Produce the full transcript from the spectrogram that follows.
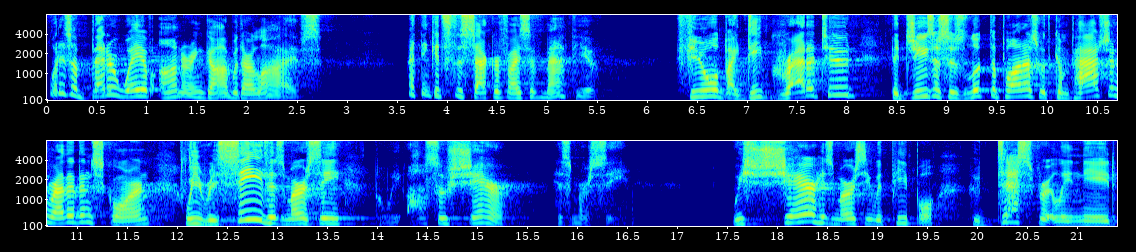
What is a better way of honoring God with our lives? I think it's the sacrifice of Matthew. Fueled by deep gratitude that Jesus has looked upon us with compassion rather than scorn, we receive his mercy, but we also share his mercy. We share his mercy with people who desperately need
